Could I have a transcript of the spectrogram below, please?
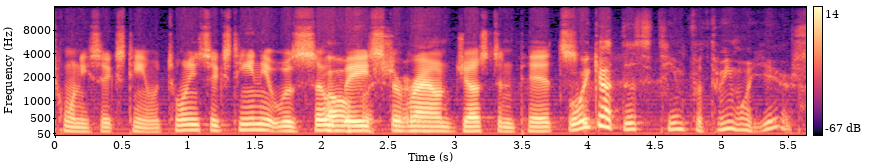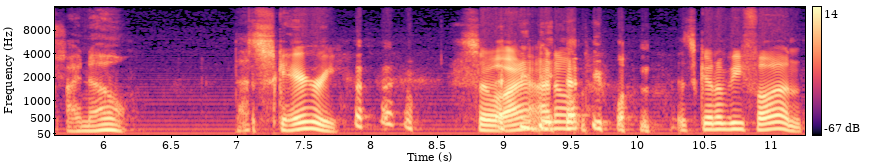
2016. With 2016, it was so Oh, for based sure. around Justin Pitts. Well, we got this team for three more years. I know, that's scary. so I, I don't. everyone. It's gonna be fun.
